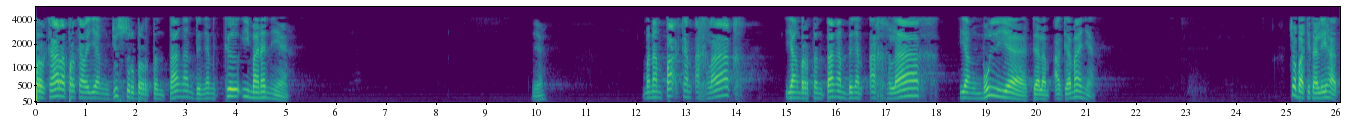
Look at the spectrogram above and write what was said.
perkara-perkara yang justru bertentangan dengan keimanannya. Ya. Menampakkan akhlak yang bertentangan dengan akhlak yang mulia dalam agamanya. Coba kita lihat.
